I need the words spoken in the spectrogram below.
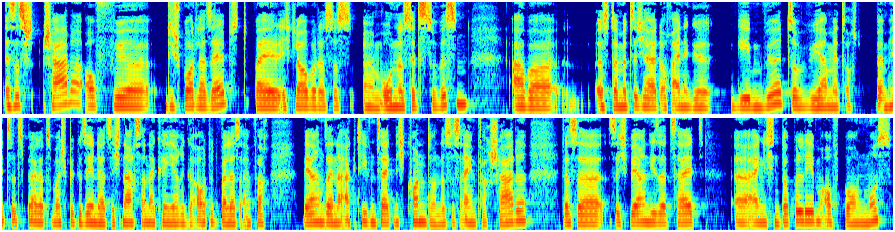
es ist schade auch für die Sportler selbst, weil ich glaube, dass es, ähm, ohne es jetzt zu wissen, aber es da mit Sicherheit auch einige geben wird. So, wir haben jetzt auch beim Hitzelsberger zum Beispiel gesehen, der hat sich nach seiner Karriere geoutet, weil er es einfach während seiner aktiven Zeit nicht konnte. Und das ist einfach schade, dass er sich während dieser Zeit äh, eigentlich ein Doppelleben aufbauen muss,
